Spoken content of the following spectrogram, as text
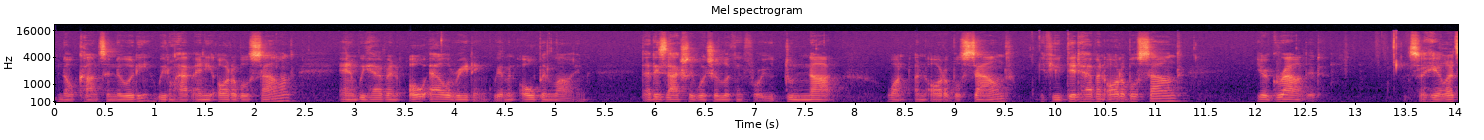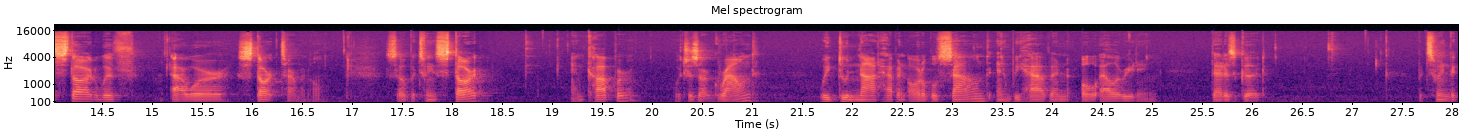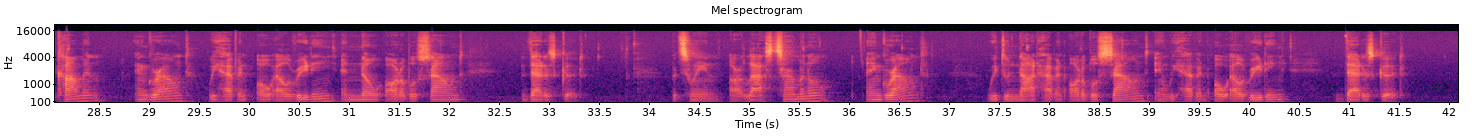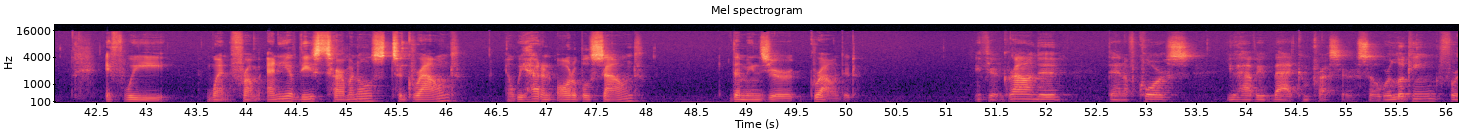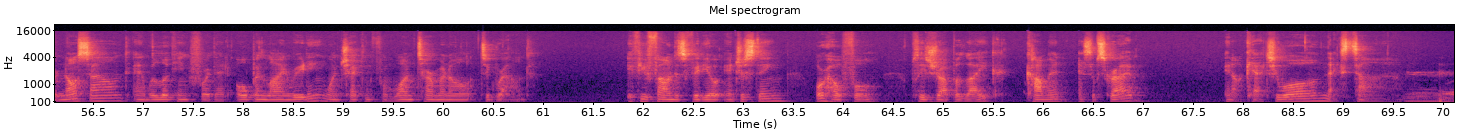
no continuity, we don't have any audible sound, and we have an OL reading, we have an open line. That is actually what you're looking for. You do not want an audible sound. If you did have an audible sound, you're grounded. So here, let's start with our start terminal. So between start and copper, which is our ground, we do not have an audible sound and we have an OL reading. That is good. Between the common and ground, we have an OL reading and no audible sound. That is good. Between our last terminal and ground, we do not have an audible sound and we have an OL reading. That is good. If we went from any of these terminals to ground and we had an audible sound, that means you're grounded. If you're grounded, then of course you have a bad compressor. So we're looking for no sound and we're looking for that open line reading when checking from one terminal to ground. If you found this video interesting or helpful, please drop a like, comment, and subscribe, and I'll catch you all next time.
